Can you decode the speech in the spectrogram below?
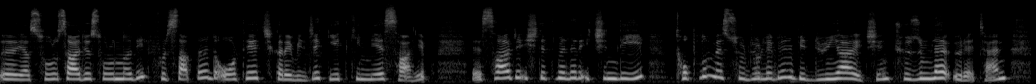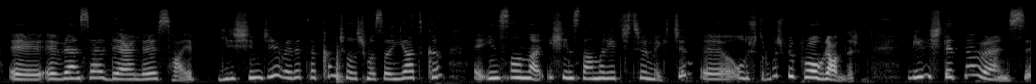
e, ya sadece sorunları değil fırsatları da ortaya çıkarabilecek yetkinliğe sahip. E, sadece işletmeleri için değil toplum ve sürdürülebilir bir dünya için çözümler üreten, evrensel değerlere sahip girişimci ve de takım çalışmasına yatkın e, insanlar, iş insanları yetiştirilmek için e, oluşturulmuş bir programdır. Bir işletme öğrencisi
